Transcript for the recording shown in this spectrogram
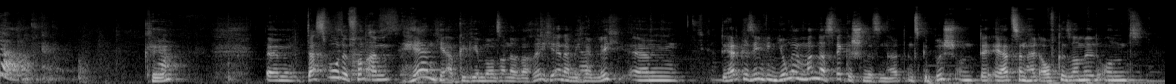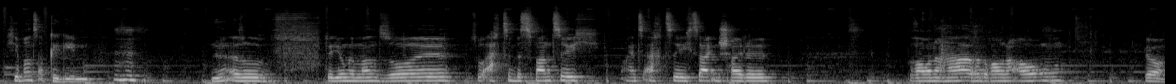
Ja. Okay. Ähm, das wurde von einem Herrn hier abgegeben bei uns an der Wache. Ich erinnere mich nämlich. Ähm, der hat gesehen, wie ein junger Mann das weggeschmissen hat ins Gebüsch und der, er hat es dann halt aufgesammelt und hier bei uns abgegeben. Ne, also der junge Mann soll so 18 bis 20, 1,80, Seitenscheitel, braune Haare, braune Augen. Ja,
